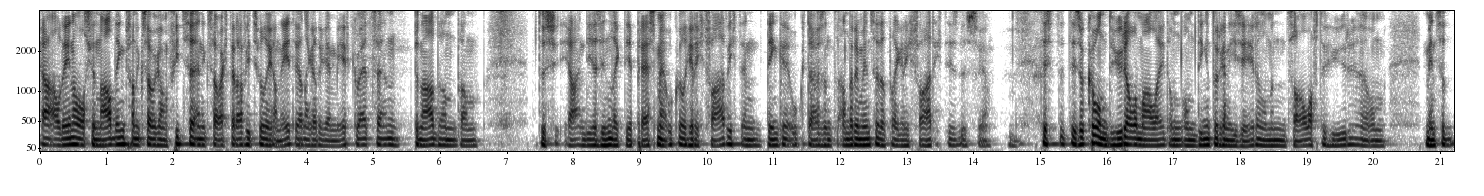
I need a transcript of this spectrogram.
Ja, alleen al als je nadenkt van ik zou gaan fietsen en ik zou achteraf iets willen gaan eten, ja, dan ga je meer kwijt zijn bijna dan... dan dus ja, in die zin lijkt die prijs mij ook wel gerechtvaardigd en denken ook duizend andere mensen dat dat gerechtvaardigd is. Dus ja. Het is, het is ook gewoon duur allemaal om, om dingen te organiseren, om een zaal af te huren, eh, om mensen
